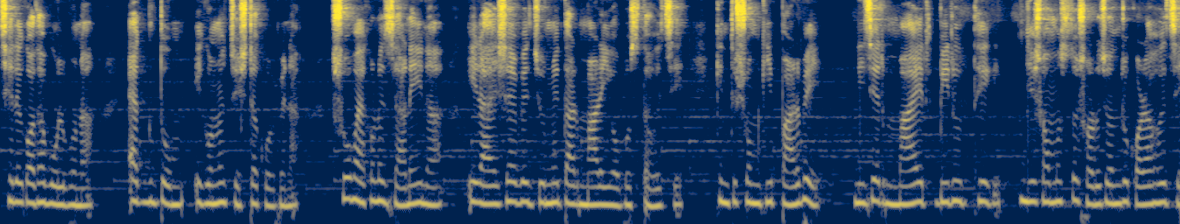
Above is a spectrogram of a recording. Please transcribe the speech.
ছেড়ে কথা বলব না। একদম এগোনোর চেষ্টা করবে না। সোম এখনও জানেই না এই রায় সাহেবের জন্যই তার মার এই অবস্থা হয়েছে। কিন্তু সোম কি পারবে? নিজের মায়ের বিরুদ্ধে যে সমস্ত ষড়যন্ত্র করা হয়েছে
